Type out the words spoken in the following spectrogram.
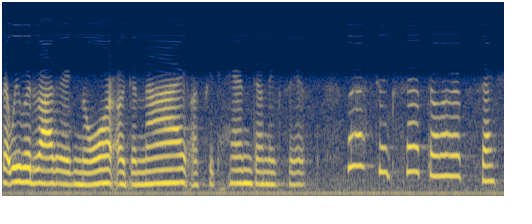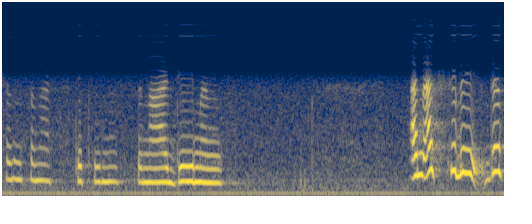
that we would rather ignore or deny or pretend don't exist. We're asked to accept all our obsessions and our stickiness and our demons. And actually, this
